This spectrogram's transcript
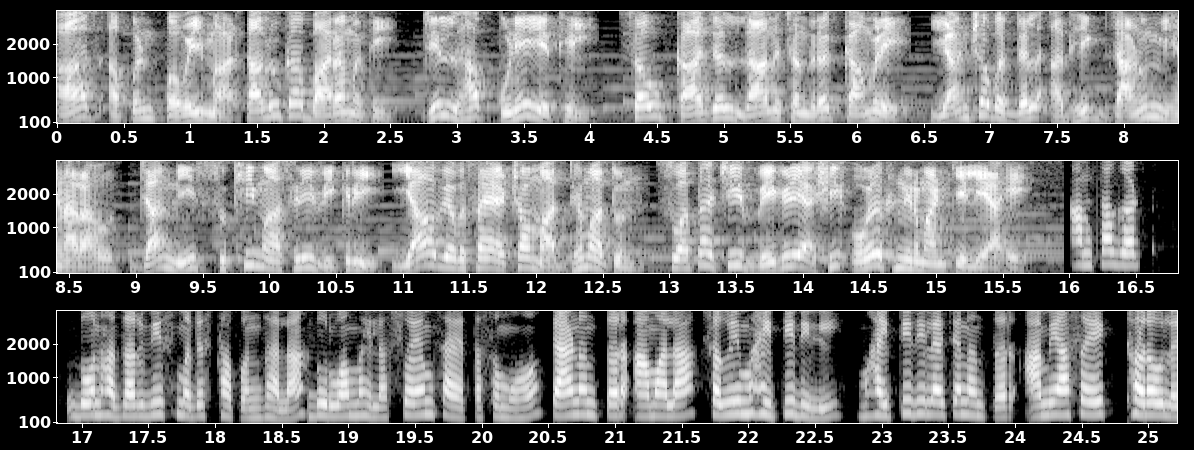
आज आपण पवईमाळ तालुका बारामती जिल्हा पुणे येथील सौ काजल लालचंद्र कांबळे यांच्याबद्दल अधिक जाणून घेणार आहोत. ज्यांनी सुखी मासळी विक्री या व्यवसायाच्या माध्यमातून स्वतःची वेगळी अशी ओळख निर्माण केली आहे. आमचा गट दोन हजार वीसमध्ये स्थापन झाला. दुर्वा महिला स्वयंसहायता समूह. त्यानंतर आम्हाला सगळी माहिती दिली. माहिती दिल्याच्या नंतर आम्ही असं एक ठरवलं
